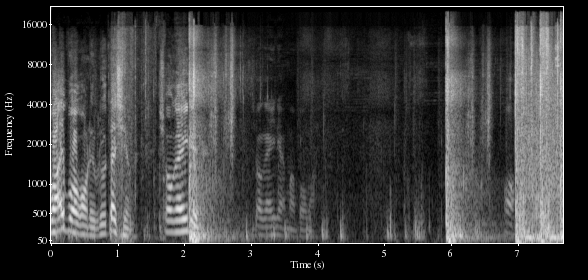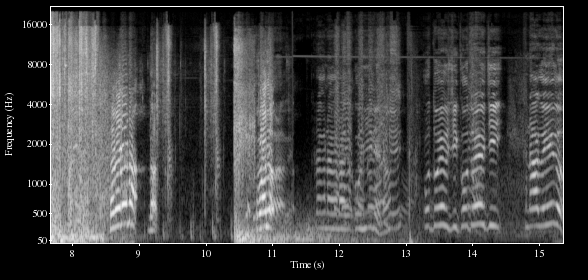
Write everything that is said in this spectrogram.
ဘာအိပ်ပေါ်ကောင်တွေဘယ်လိုတက်ရှင်ရှောင်းကိုင်းနေတော်ကိုင်းနဲ့အမှပေါ်မှာဟောနော်နော်နော်နော်ဘာလို့ခဏခဏခဏကိုကြီးနေနော်ကိုသွေးကိုကြည့်ကိုသွေးကိုကြည့်ခဏလေးကို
